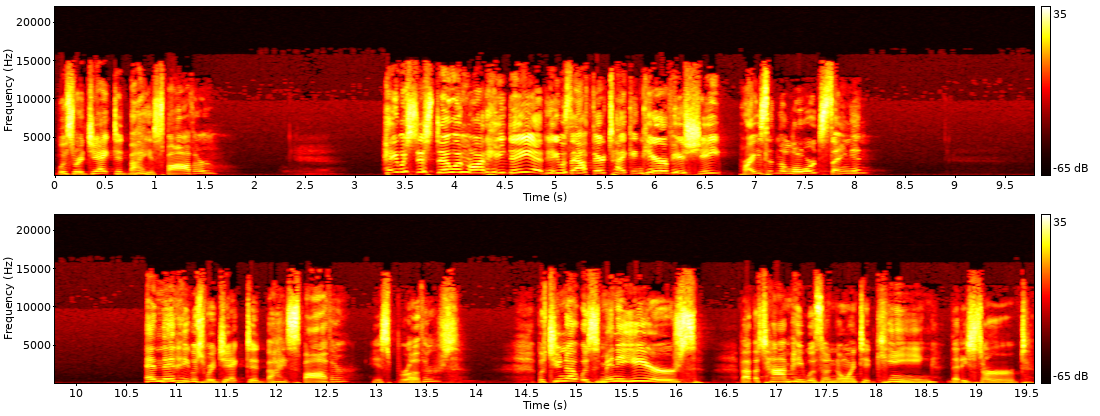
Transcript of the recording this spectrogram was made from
was rejected by his father. He was just doing what he did. He was out there taking care of his sheep, praising the Lord, singing. And then he was rejected by his father, his brothers. But you know, it was many years by the time he was anointed king that he served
